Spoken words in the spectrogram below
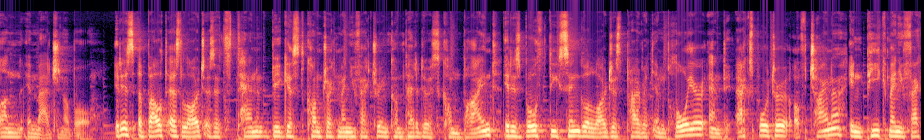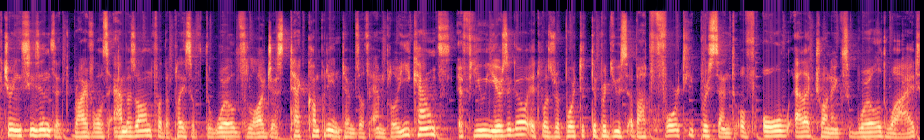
unimaginable. It is about as large as its 10 biggest contract manufacturing competitors combined. It is both the single largest private employer and exporter of China. In peak manufacturing seasons, it rivals Amazon for the place of the world's largest tech company in terms of employee counts. A few years ago, it was reported to produce about 40% of all electronics worldwide.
